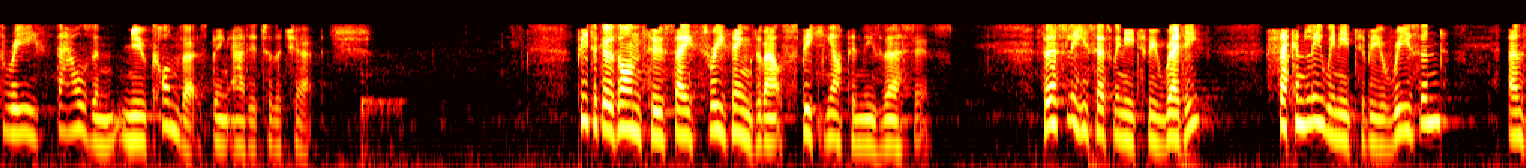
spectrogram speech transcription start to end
3,000 new converts being added to the church. Peter goes on to say three things about speaking up in these verses. Firstly, he says we need to be ready. Secondly, we need to be reasoned. And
